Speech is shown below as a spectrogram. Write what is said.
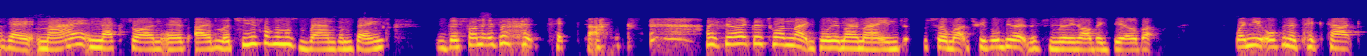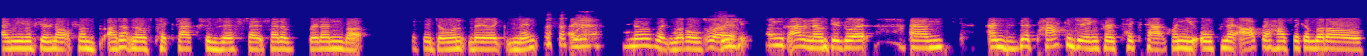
Okay, my next one is I literally just have the most random things. This one is a Tic Tac. I feel like this one like blew my mind so much. People will be like, "This is really not a big deal," but when you open a Tic Tac, I mean, if you're not from, I don't know if Tic Tacs exist outside of Britain, but if they don't, they're like mint. I guess I know of like little Right. things. I don't know. Google it. Um, and the packaging for a Tic Tac, when you open it up, it has like a little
